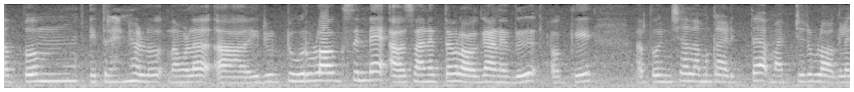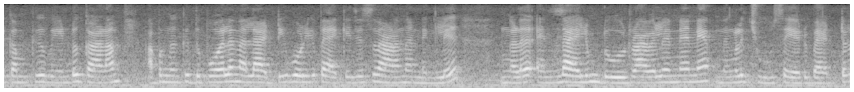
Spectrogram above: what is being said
അപ്പം ഇത്ര തന്നെ ഉള്ളൂ നമ്മൾ ഒരു ടൂർ വ്ളോഗ്സിന്റെ അവസാനത്തെ വ്ളോഗാണിത് ഓക്കെ അപ്പോൾ ഇൻഷാല്ല നമുക്ക് അടുത്ത മറ്റൊരു വ്ളോഗിലൊക്കെ നമുക്ക് വീണ്ടും കാണാം. അപ്പം നിങ്ങൾക്ക് ഇതുപോലെ നല്ല അടിപൊളി പാക്കേജസ് വേണമെന്നുണ്ടെങ്കിൽ നിങ്ങൾ എന്തായാലും ഡൂ ട്രാവൽ തന്നെ നിങ്ങൾ ചൂസ് ചെയ്യുക. ഒരു ബെറ്റർ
